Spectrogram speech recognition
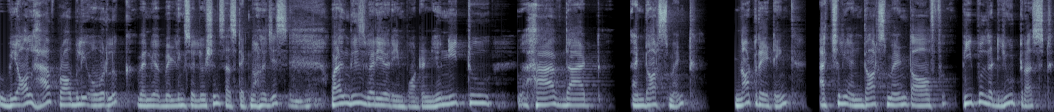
we all have probably overlook when we are building solutions as technologists mm-hmm. but i think this is very very important you need to have that endorsement not rating actually endorsement of people that you trust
